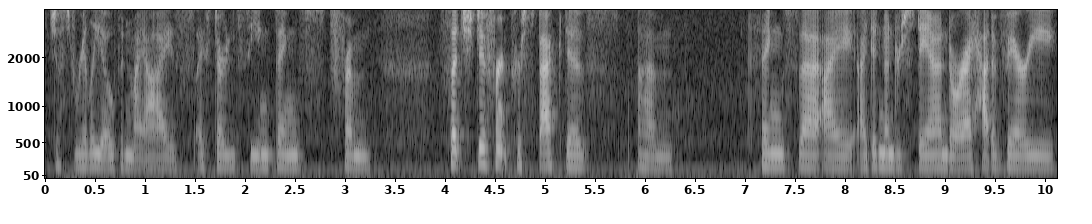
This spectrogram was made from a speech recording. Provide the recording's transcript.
it just really opened my eyes. I started seeing things from such different perspectives, um, things that I, I didn't understand or I had a very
